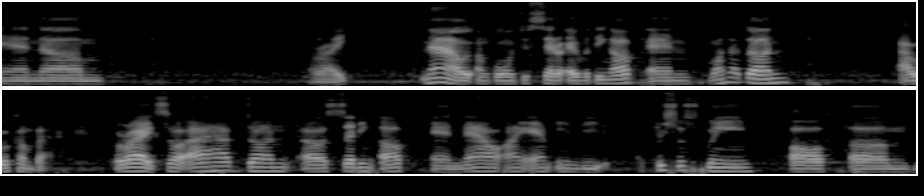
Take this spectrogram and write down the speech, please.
And, um, alright. Now, I'm going to set everything up. And once I'm done, I will come back. Alright, so I have done uh, setting up. And now I am in the official screen of um,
